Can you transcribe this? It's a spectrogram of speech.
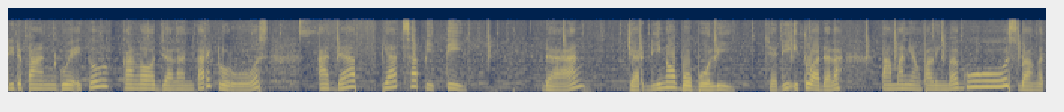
Di depan gue itu kalau jalan tarik lurus ada Piazza Pitti dan Giardino Boboli. Jadi itu adalah taman yang paling bagus banget.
